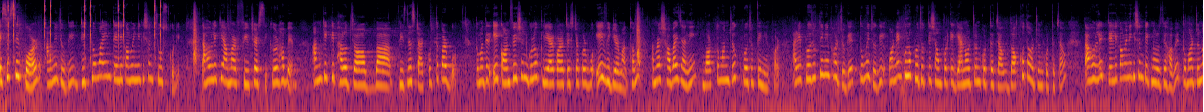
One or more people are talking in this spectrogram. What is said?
এসএসসির পর আমি যদি ডিপ্লোমা ইন টেলিকমিউনিকেশন চুজ করি, তাহলে কি আমার ফিউচার সিকিউর হবে? আমি কি একটি ভালো জব বা বিজনেস স্টার্ট করতে পারব? তোমাদের এই কনফিউশনগুলো ক্লিয়ার করার চেষ্টা করব এই ভিডিওর মাধ্যমে। আমরা সবাই জানি বর্তমান যুগ প্রযুক্তি নির্ভর। আর এই প্রযুক্তি নির্ভর যুগে তুমি যদি অনেকগুলো প্রযুক্তি সম্পর্কে জ্ঞান অর্জন করতে চাও, দক্ষতা অর্জন করতে চাও, তাহলে টেলিকমিউনিকেশন টেকনোলজি হবে তোমার জন্য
